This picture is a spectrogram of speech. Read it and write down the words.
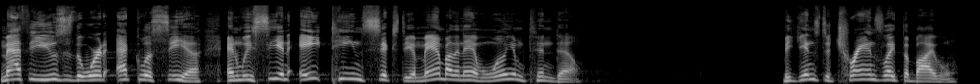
Matthew uses the word ekklesia, and we see in 1860 a man by the name of William Tyndale begins to translate the Bible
